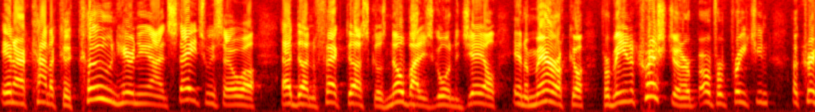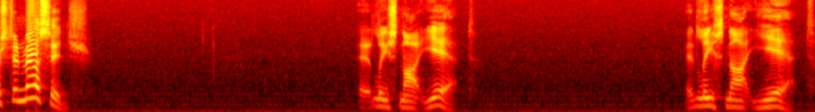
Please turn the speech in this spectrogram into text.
in our kind of cocoon here in the United States. We say, oh, well, that doesn't affect us because nobody's going to jail in America for being a Christian or, or for preaching a Christian message. At least not yet. At least not yet.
